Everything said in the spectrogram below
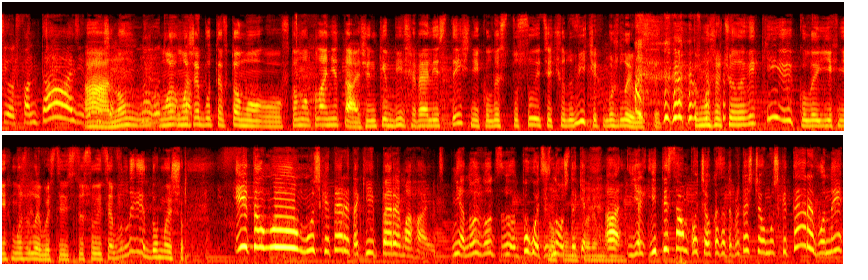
ці от фантазії. А, ну, от мо- може бути в тому, в тому плані так. Жінки більш реалістичні, коли стосуються чоловічих можливостей. Тому що чоловіки, коли їхніх можливостей стосується, вони думають, що І тому мушкетери такі перемагають. Ні, ну, ну погодься, знову ж таки. А, перемагають? я- і ти сам почав казати про те, що мушкетери вони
